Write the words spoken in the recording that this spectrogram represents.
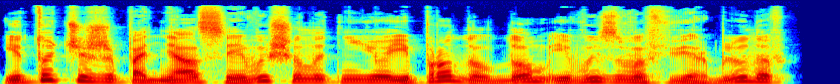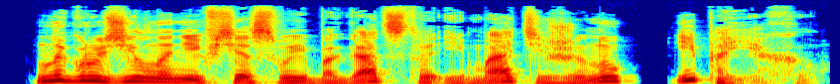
и тотчас же поднялся и вышел от нее, и продал дом, и, вызвав верблюдов, нагрузил на них все свои богатства, и мать, и жену, и поехал.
